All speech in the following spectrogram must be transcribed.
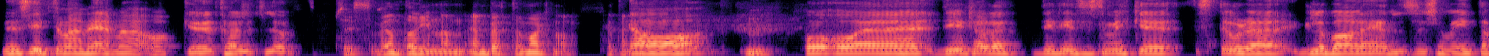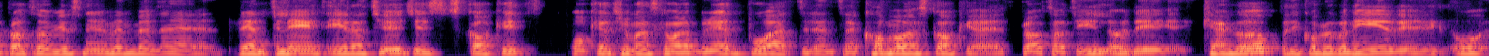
nu sitter man hemma och eh, tar det lite lugnt precis, väntar in en, en bättre marknad. Ja, mm. och, och, eh, det är klart att det finns så mycket stora globala händelser som vi inte har pratat om just nu, men, men äh, ränteläget är naturligtvis skakigt. Och jag tror man ska vara beredd på att räntorna kommer att vara skakiga ett bra tag till och det kan gå upp och det kommer att gå ner. Och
